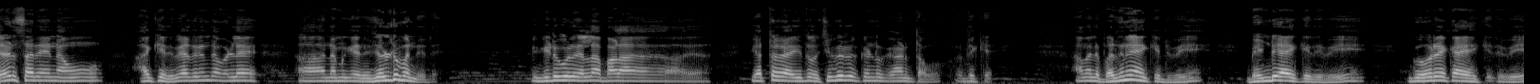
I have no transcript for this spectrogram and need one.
ಎರಡು ಸಾರಿ ನಾವು ಹಾಕಿದ್ವಿ. ಅದರಿಂದ ಒಳ್ಳೆ ನಮಗೆ ರಿಸಲ್ಟು ಬಂದಿದೆ. ಗಿಡಗಳು ಎಲ್ಲ ಭಾಳ, ಎತ್ತರ ಇದು ಚಿಗುರು ಕಂಡು ಕಾಣ್ತಾವೆ ಅದಕ್ಕೆ. ಆಮೇಲೆ ಬದನೆ ಹಾಕಿದ್ವಿ, ಬೆಂಡೆ ಹಾಕಿದ್ವಿ, ಗೋರೆಕಾಯಿ ಹಾಕಿದ್ವಿ.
